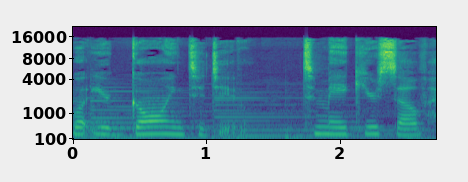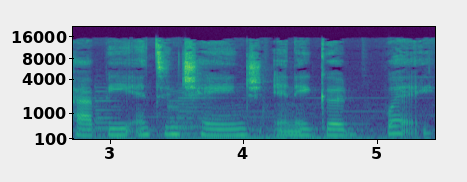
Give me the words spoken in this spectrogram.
what you're going to do to make yourself happy and to change in a good way.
